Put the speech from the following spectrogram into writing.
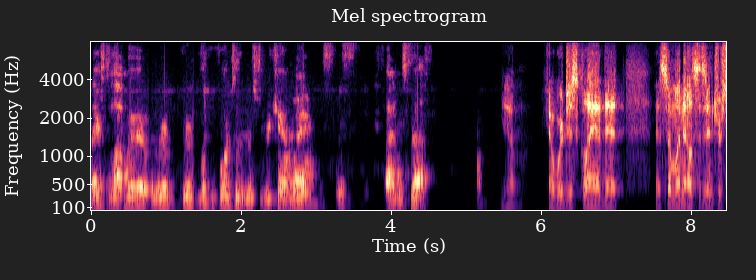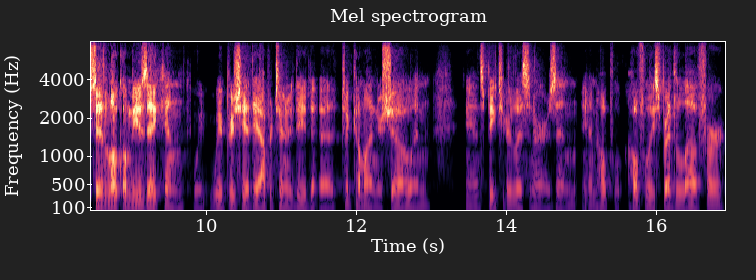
Thanks a lot. We're we're, we're looking forward to the Rooster. We can't wait. It's, it's exciting stuff. Yeah, yeah, we're just glad that that someone else is interested in local music, and we, we appreciate the opportunity to to come on your show and and speak to your listeners and and hopefully hopefully spread the love for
